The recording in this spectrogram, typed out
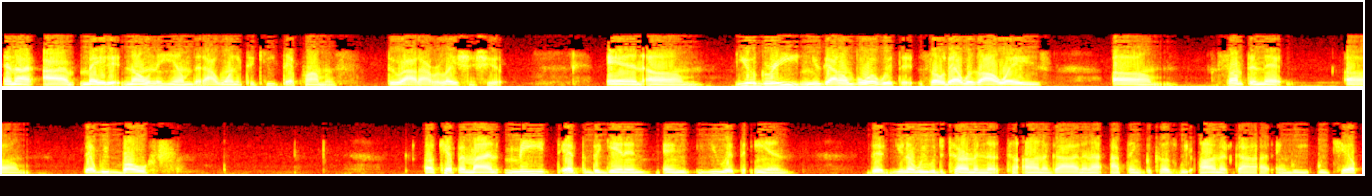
and I I made it known to him that I wanted to keep that promise throughout our relationship. And um you agreed and you got on board with it. So that was always um something that um that we both uh, kept in mind, me at the beginning and you at the end, that you know we were determined to, to honor God, and I, I think because we honored God and we we kept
